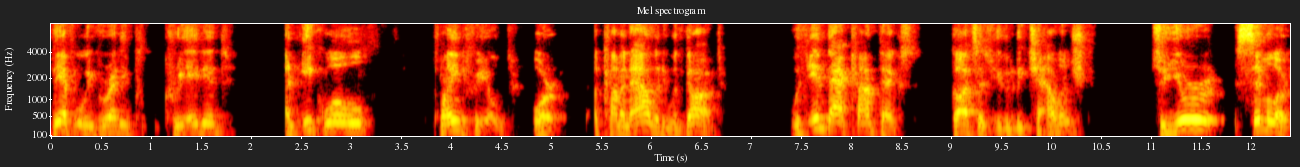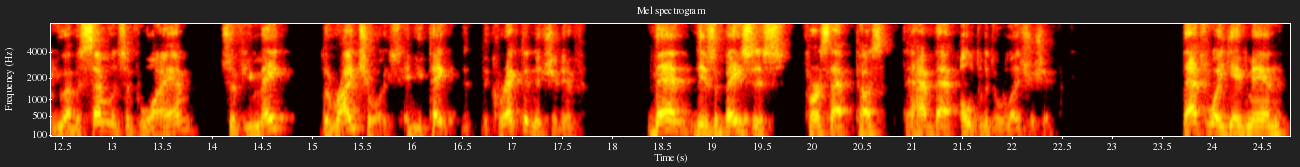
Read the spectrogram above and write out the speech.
therefore we've already created an equal playing field or a commonality with God. Within that context, God says you're going to be challenged. So you're similar, you have a semblance of who I am. So if you make the right choice and you take the, the correct initiative, then there's a basis for us to us to have that ultimate relationship. That's why he gave man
